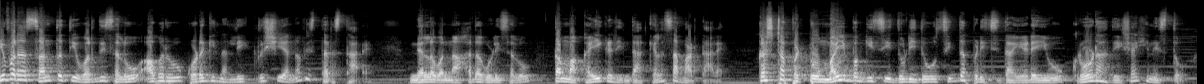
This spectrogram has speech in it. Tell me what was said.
ಇವರ ಸಂತತಿ ವರ್ಧಿಸಲು ಅವರು ಕೊಡಗಿನಲ್ಲಿ ಕೃಷಿಯನ್ನು ವಿಸ್ತರಿಸ್ತಾರೆ. ನೆಲವನ್ನ ಹದಗೊಳಿಸಲು ತಮ್ಮ ಕೈಗಳಿಂದ ಕೆಲಸ ಮಾಡ್ತಾರೆ. ಕಷ್ಟಪಟ್ಟು ಮೈ ಬಗ್ಗಿಸಿ ದುಡಿದು ಸಿದ್ಧಪಡಿಸಿದ ಎಡೆಯು ಕ್ರೋಡಾದೇಶ ಎನಿಸಿತು.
